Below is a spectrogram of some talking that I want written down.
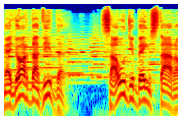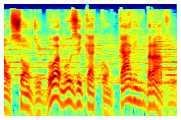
Melhor da vida. Saúde e bem-estar ao som de boa música com Karen Bravo.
